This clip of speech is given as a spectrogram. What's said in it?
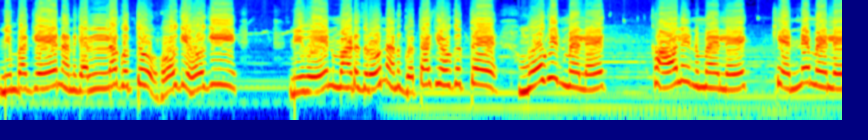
ನಿಮ್ ಬಗ್ಗೆ ನನ್ಗೆಲ್ಲ ಗೊತ್ತು. ಹೋಗಿ ಹೋಗಿ. ನೀವೇನ್ ಮಾಡಿದ್ರು ನನ್ಗೆ ಗೊತ್ತಾಗಿ ಹೋಗುತ್ತೆ. ಮೂಗಿನ ಮೇಲೆ, ಕಾಲಿನ ಮೇಲೆ ಕೆನ್ನೆ ಮೇಲೆ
